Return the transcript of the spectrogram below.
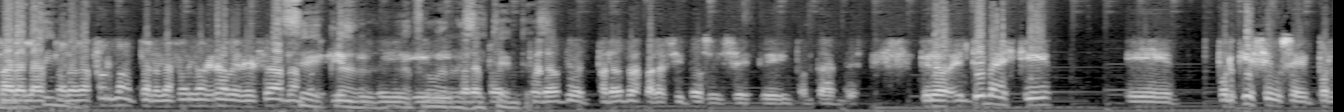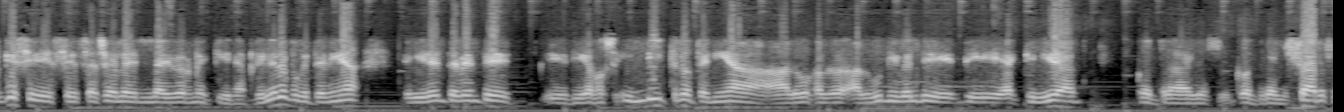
para, la, para, la forma, para las formas graves de sarna, por ejemplo, y, para, para, otras parasitosis este, importantes. Pero el tema es que... Eh, ¿Por qué se usa, por qué se, se ensayó la, ivermectina? Primero porque tenía, evidentemente, eh, digamos, in vitro tenía algún nivel de, actividad contra los, contra el SARS,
